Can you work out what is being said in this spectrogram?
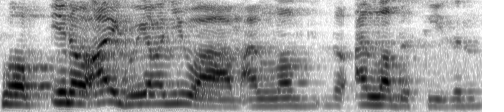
Well, you know, I agree on you. Um, I love the I love the season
